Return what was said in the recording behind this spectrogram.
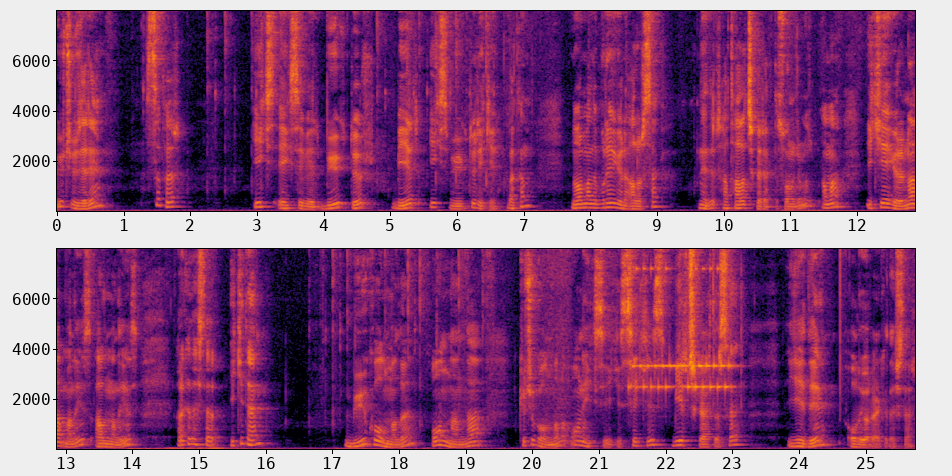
3 üzeri 0 x eksi 1 büyüktür 1 x büyüktür 2. Bakın normalde buraya göre alırsak nedir? Hatalı çıkacaktı sonucumuz ama 2'ye göre ne yapmalıyız? Almalıyız. Arkadaşlar 2'den büyük olmalı. 10'dan da küçük olmalı. 10 eksi 2 8 1 çıkartırsak 7 oluyor arkadaşlar.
